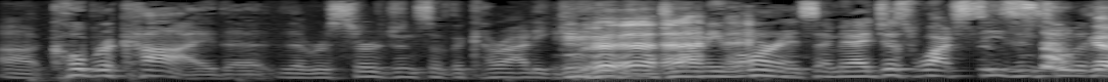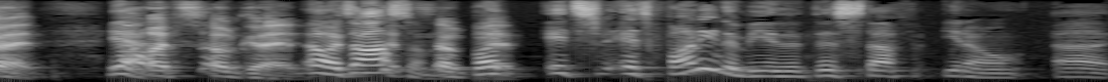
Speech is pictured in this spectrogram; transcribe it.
Uh, Cobra Kai, the the resurgence of the Karate Kid, Johnny Lawrence. I mean, I just watched season so two of good. that. Yeah. Oh, it's so good. Oh, it's awesome. so but good. it's it's funny to me that this stuff, you know, uh,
